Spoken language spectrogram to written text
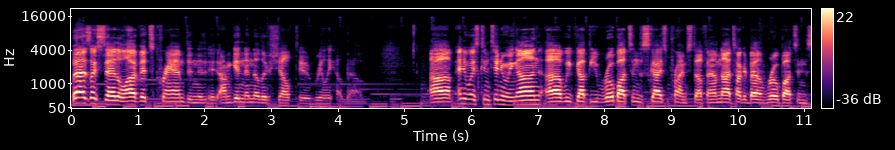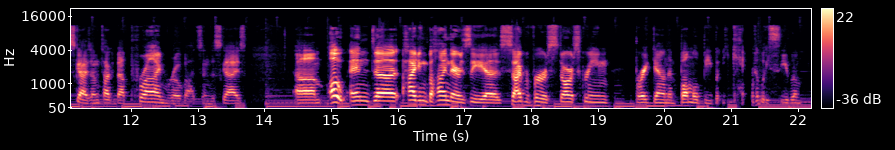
But as I said, a lot of it's crammed and I'm getting another shelf to really help out. Um, anyways, continuing on, uh, we've got the Robots in Disguise Prime stuff, and I'm not talking about Robots in Disguise, I'm talking about Prime Robots in Disguise. Um, oh, and uh, hiding behind there is the uh, Cyberverse Starscream Breakdown and Bumblebee, but you can't really see them.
